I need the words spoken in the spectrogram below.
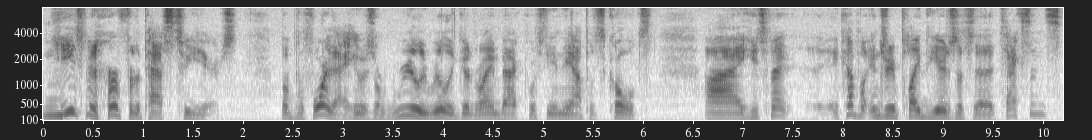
He's been hurt for the past two years. But before that, he was a really, really good running back with the Indianapolis Colts. Uh, he spent a couple injury plagued years with the Texans.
